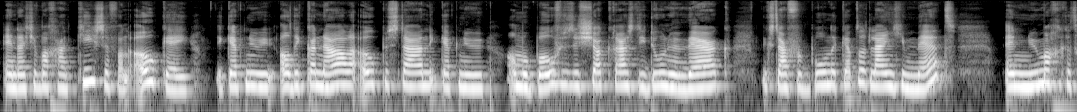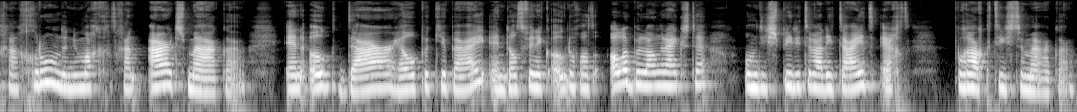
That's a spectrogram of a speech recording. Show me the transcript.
En dat je mag gaan kiezen van oké, ik heb nu al die kanalen openstaan. Ik heb nu allemaal bovenste chakra's die doen hun werk. Ik sta verbonden. Ik heb dat lijntje met. En nu mag ik het gaan gronden. Nu mag ik het gaan aards maken. En ook daar help ik je bij. En dat vind ik ook nog wat allerbelangrijkste. Om die spiritualiteit echt praktisch te maken.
